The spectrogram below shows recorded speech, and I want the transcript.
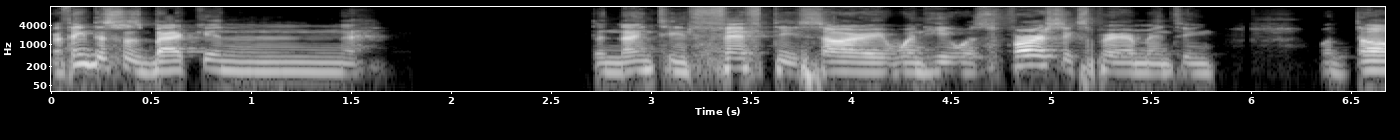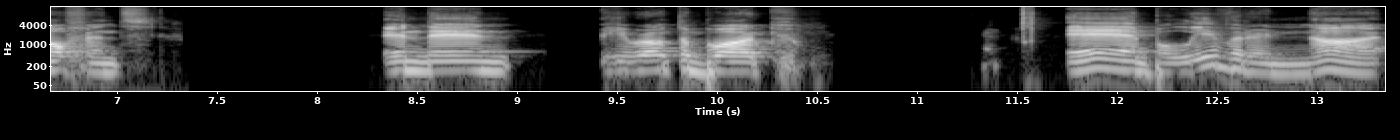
I think this was back in the 1950s, sorry, when he was first experimenting with dolphins. And then he wrote the book. And believe it or not,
